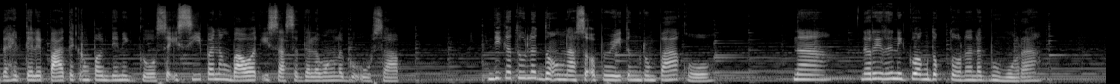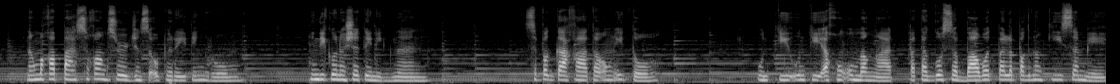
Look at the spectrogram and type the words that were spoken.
dahil telepatik ang pangdinig ko sa isipan ng bawat isa sa dalawang nag-uusap. Hindi katulad noong nasa operating room pa ako na naririnig ko ang doktor na nagmumura. Nang makapasok ang surgeon sa operating room, hindi ko na siya tinignan. Sa pagkakataong ito, unti-unti akong umangat patagos sa bawat palapag ng kisame,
